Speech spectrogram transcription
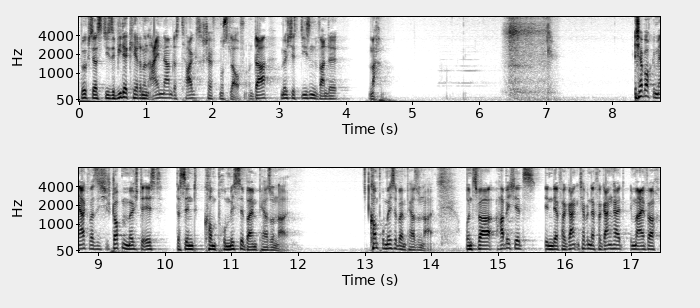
wirklich, dass diese wiederkehrenden Einnahmen, das Tagesgeschäft muss laufen. Und da möchte ich diesen Wandel machen. Ich habe auch gemerkt, was ich stoppen möchte, ist, das sind Kompromisse beim Personal. Kompromisse beim Personal. Und zwar habe ich jetzt in der Vergangenheit, ich habe in der Vergangenheit immer einfach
